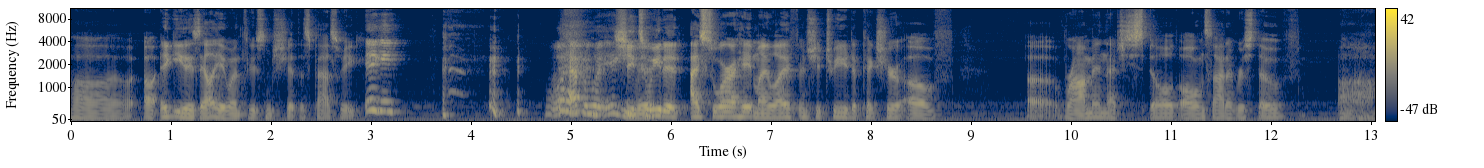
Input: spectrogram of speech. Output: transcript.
Uh, uh, Iggy Azalea went through some shit this past week. Iggy! What happened with Iggy? she man? tweeted, "I swear I hate my life," and she tweeted a picture of uh, ramen that she spilled all inside of her stove. Oh,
